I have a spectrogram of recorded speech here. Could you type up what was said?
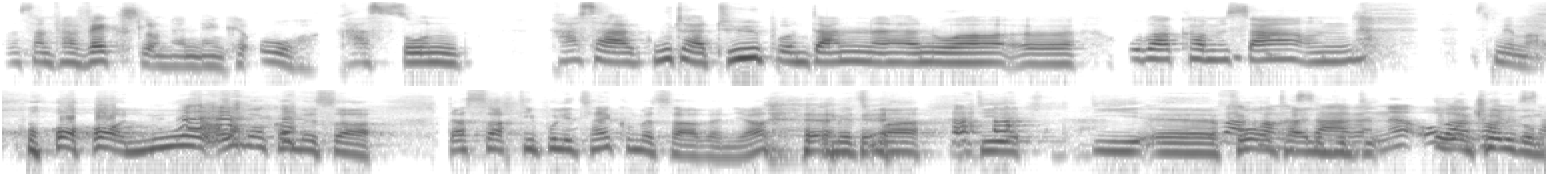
und es dann verwechsel und dann denke, oh, krass, so ein krasser, guter Typ und dann äh, nur äh, Oberkommissar und ist mir mal. Oh, nur Oberkommissar. Das sagt die Polizeikommissarin, ja? Um jetzt mal die, die äh, Vorurteile. Ne? Oh, Entschuldigung.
